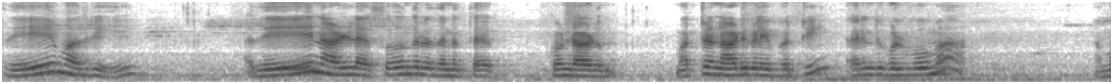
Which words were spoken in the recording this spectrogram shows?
அதே மாதிரி அதே நாளில் சுதந்திர தினத்தை கொண்டாடும் மற்ற நாடுகளை பற்றி அறிந்து கொள்வோமா? நம்ம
